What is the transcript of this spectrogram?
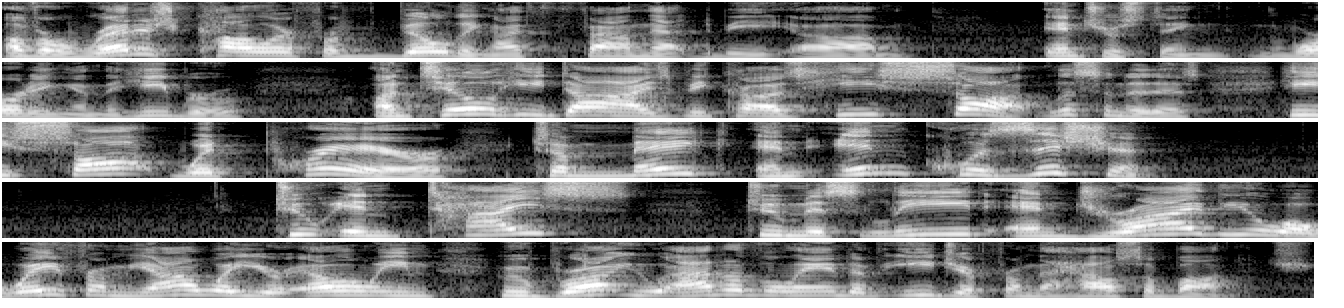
of a reddish color for building. I found that to be um, interesting wording in the Hebrew. Until he dies, because he sought, listen to this, he sought with prayer to make an inquisition, to entice, to mislead, and drive you away from Yahweh your Elohim, who brought you out of the land of Egypt from the house of bondage.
